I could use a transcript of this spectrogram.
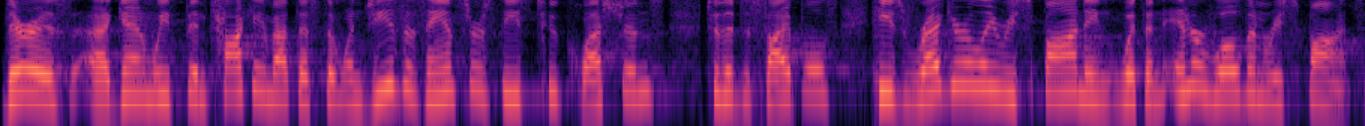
There is, again, we've been talking about this that when Jesus answers these two questions to the disciples, he's regularly responding with an interwoven response.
